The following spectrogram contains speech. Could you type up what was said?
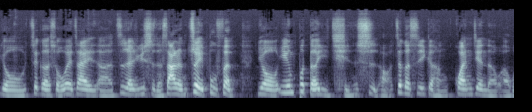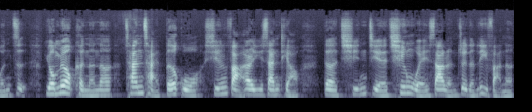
有这个所谓在呃致人于死的杀人罪部分，有因不得已情事哈，这个是一个很关键的呃文字，有没有可能呢参采德国刑法二一三条？的情节轻微杀人罪的立法呢，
